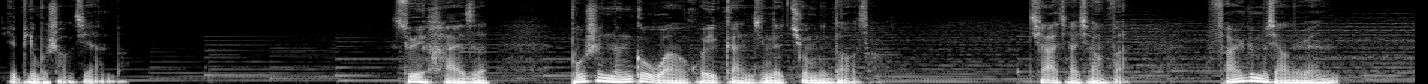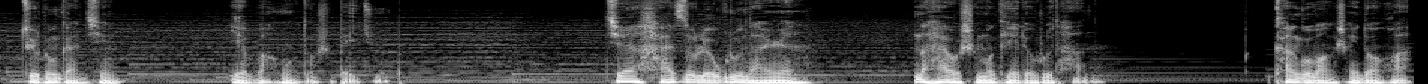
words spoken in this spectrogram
也并不少见吧。所以，孩子不是能够挽回感情的救命稻草，恰恰相反，凡是这么想的人，最终感情也往往都是悲剧。既然孩子都留不住男人，那还有什么可以留住他呢？看过网上一段话，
